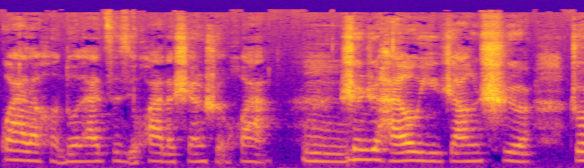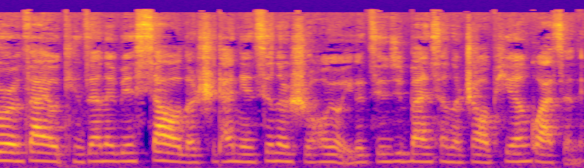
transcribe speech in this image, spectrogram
挂了很多他自己画的山水画，嗯甚至还有一张是周润发有停在那边笑的，是他年轻的时候有一个京剧扮相的照片挂在那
